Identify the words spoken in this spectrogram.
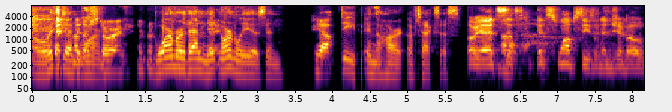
Oh, it's That's getting warm. story. Warmer than it normally is in Yeah. deep in the heart of Texas. Oh yeah, it's it's Uh, it's swamp season in Jimbo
